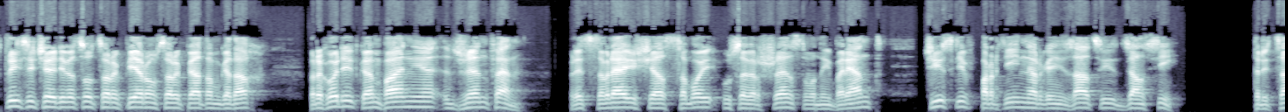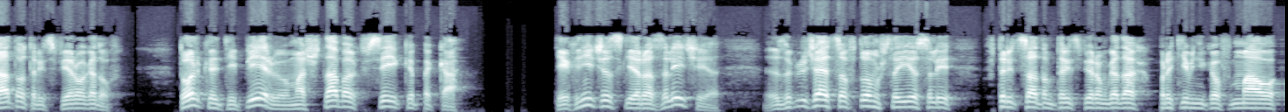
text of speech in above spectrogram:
В 1941-1945 годах проходит кампания Джен Фэн, представляющая собой усовершенствованный вариант чистки в партийной организации Цзянси 30-31 годов, только теперь в масштабах всей КПК. Технические различия заключаются в том, что если в 30-31 годах противников Мао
